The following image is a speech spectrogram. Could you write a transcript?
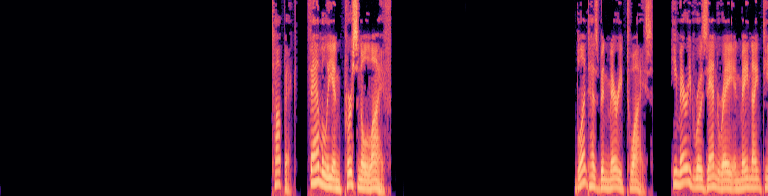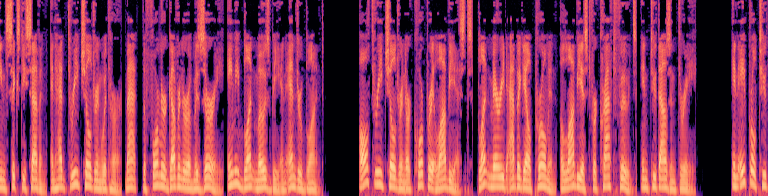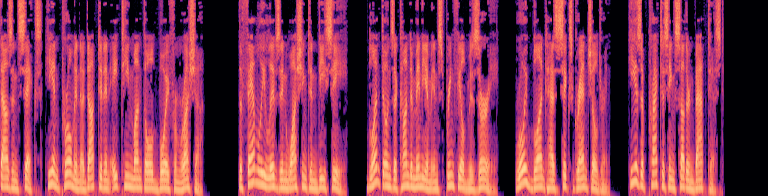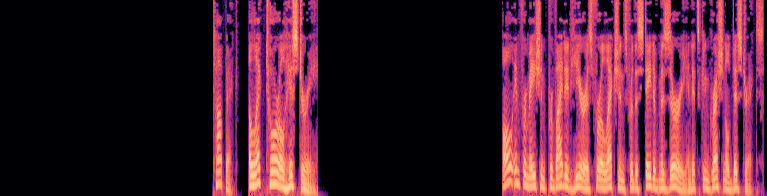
Family and personal life Blunt has been married twice. He married Roseanne Ray in May 1967, and had three children with her, Matt, the former governor of Missouri, Amy Blunt Mosby and Andrew Blunt. All three children are corporate lobbyists. Blunt married Abigail Perlman, a lobbyist for Kraft Foods, in 2003. In April 2006, he and Pearlman adopted an 18-month-old boy from Russia. The family lives in Washington, D.C. Blunt owns a condominium in Springfield, Missouri. Roy Blunt has six grandchildren. He is a practicing Southern Baptist. Electoral history All information provided here is for elections for the state of Missouri and its congressional districts.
